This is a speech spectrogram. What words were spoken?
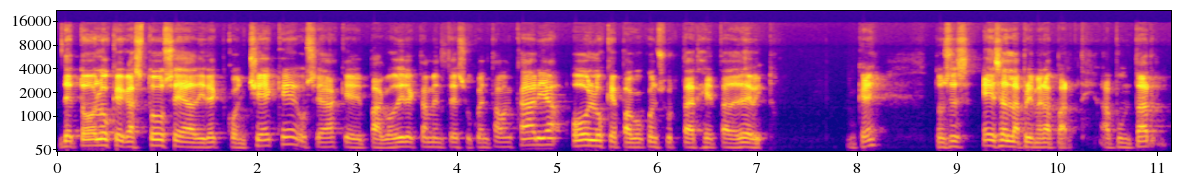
de todo lo que gastó, sea directo con cheque, o sea, que pagó directamente de su cuenta bancaria o lo que pagó con su tarjeta de débito. ¿Ok? Entonces, esa es la primera parte, apuntar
